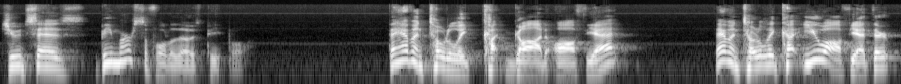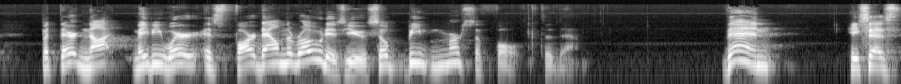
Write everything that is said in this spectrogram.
Jude says, be merciful to those people. They haven't totally cut God off yet. They haven't totally cut you off yet. They're, but they're not maybe where as far down the road as you. So be merciful to them. Then he says,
